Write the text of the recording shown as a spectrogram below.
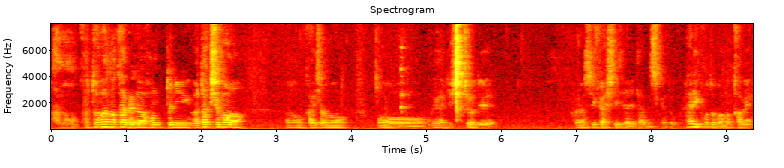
あの言葉の壁が本当に私もあの会社のおやはり出張でフランス行かせていただいたんですけどやはり言葉の壁、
